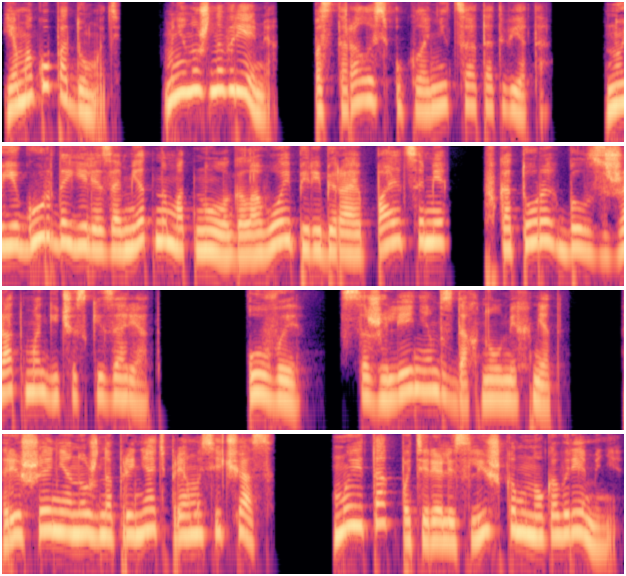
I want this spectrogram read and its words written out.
Я могу подумать. Мне нужно время. Постаралась уклониться от ответа. Но Егурда еле заметно мотнула головой, перебирая пальцами, в которых был сжат магический заряд. Увы, с сожалением вздохнул Мехмед. Решение нужно принять прямо сейчас. Мы и так потеряли слишком много времени.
